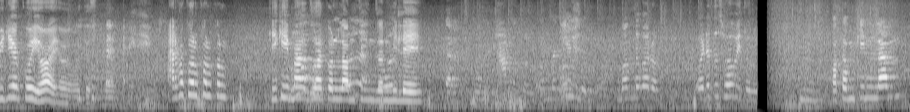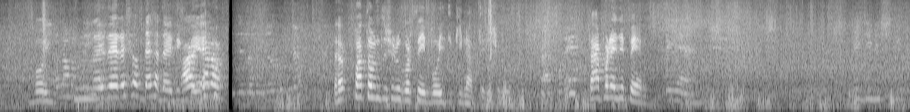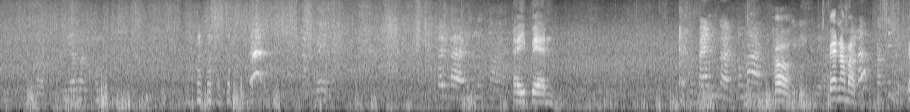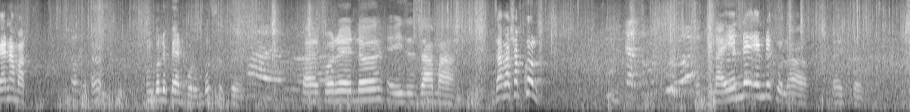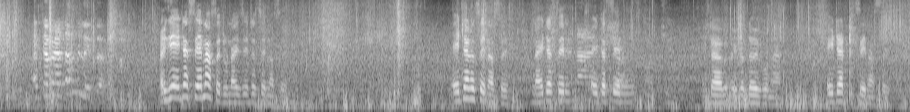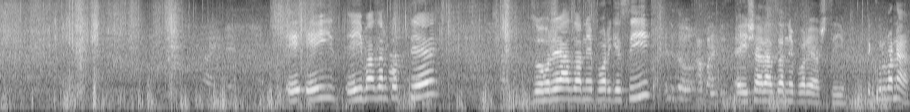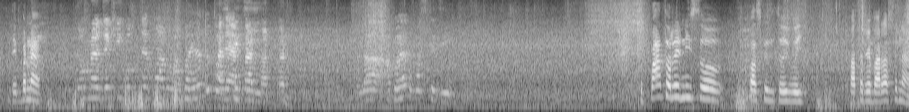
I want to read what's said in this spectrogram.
ভিডিও কই? হয় হইতেছে আর কল কল কল, কি কি মজা করলাম তিনজন মিলে? বন্ধ করো। ওইটা তো ছবি তুল প্রথম কিনলাম বই। এদের সব দেখা যায় এদিক আর দিয়ে। প্রথম তো শুরু করছে এই বই কিনার থেকে শুরু। তারপরে? এই যে পেন। এই পেন। হ্যাঁ। পেন আমার পেন আমার। আমি বলে প্যান্ট পরুন বুঝছ তো? তারপরে এলো এই যে জামা। জামা সব খোল। না এমনি এমনি খোল হ্যাঁ এই তো। এই যে এটা চেন আছে রুনা এই যে এটা চেন আছে। এইটারও চেন আছে। না এটা চেন এইটা চেন এটা এটা দইব না। এইটার চেন আছে। এই এই বাজার করতে জোহরে আজানে পর গেছি। এই সার আজানে পরে আসছি। তো খুলবা না? দেখবা না? তোমরা যে কি করতে পারো? পাথরে নিছো পাঁচ কেজি তো ওই পাথরে বার আছে না?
